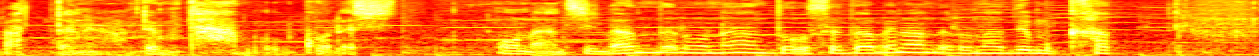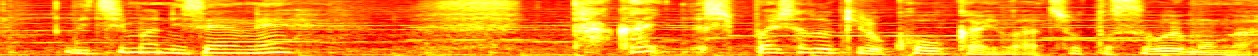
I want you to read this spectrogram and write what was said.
あったのよ。でも多分これ同じなんだろうな。どうせダメなんだろうな。でも買1万2000円ね。高い失敗した時の後悔はちょっとすごいもんがあ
